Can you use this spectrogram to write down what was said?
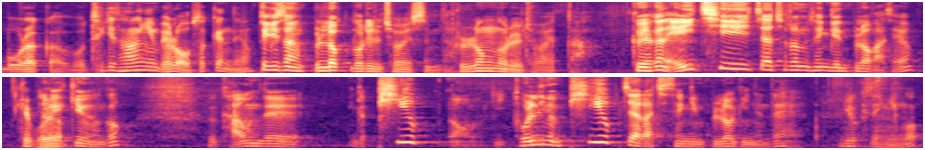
뭐랄까 뭐 특이 사항이 별로 없었겠네요. 특이상 블럭 놀이를 좋아했습니다. 블럭놀이를 좋아했다. 그 약간 H자처럼 생긴 블럭 아세요? 그게 뭐예요? 이렇게 끼우는 거? 그 가운데 그러니까 피읍 어, 이 돌리면 피읍자 같이 생긴 블럭이 있는데 이렇게 생긴 거?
